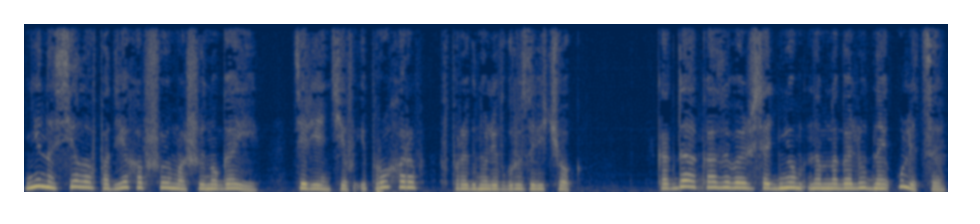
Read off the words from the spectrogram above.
Нина села в подъехавшую машину ГАИ. Терентьев и Прохоров впрыгнули в грузовичок. Когда оказываешься днем на многолюдной улице,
